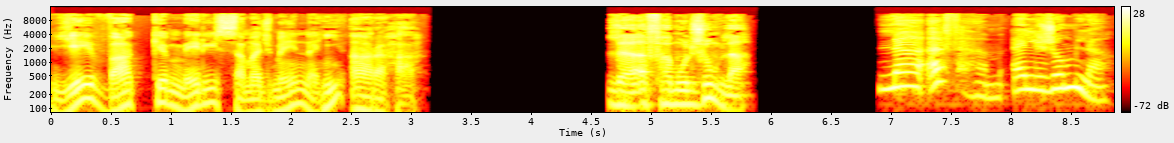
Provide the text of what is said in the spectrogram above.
ये वाक्य मेरी समझ में नहीं आ रहा لا أفهم الجملة لا أفهم الجملة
